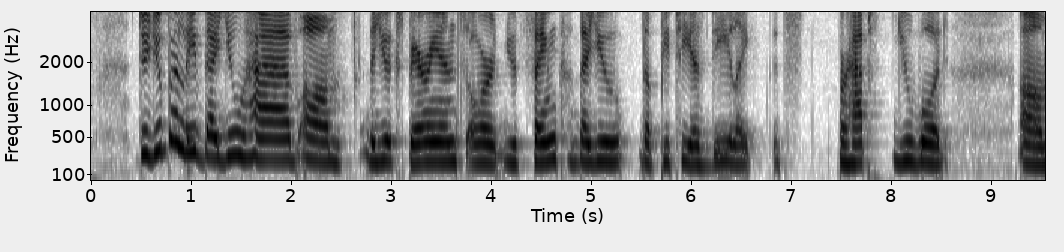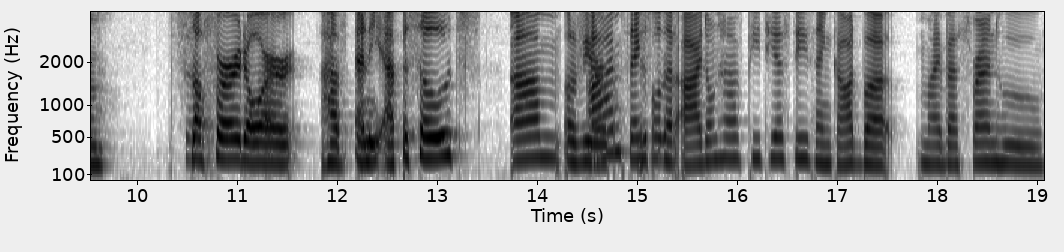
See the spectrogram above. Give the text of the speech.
Do you believe that you have um, that you experience or you think that you the PTSD like it's perhaps you would um, suffered or have any episodes Um, of your I'm thankful history? that I don't have PTSD, thank God. But my best friend, who,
